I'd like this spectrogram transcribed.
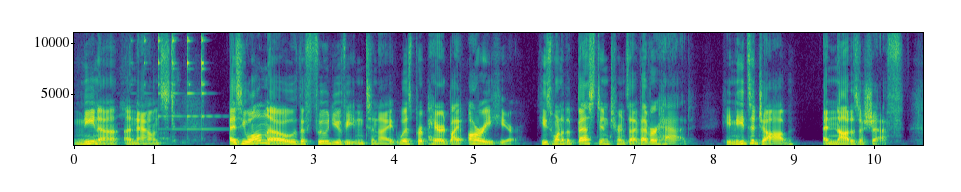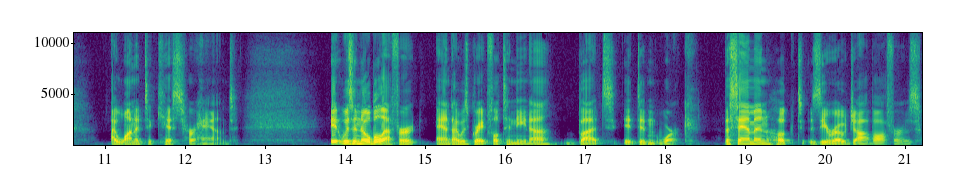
Nina announced, As you all know, the food you've eaten tonight was prepared by Ari here. He's one of the best interns I've ever had. He needs a job, and not as a chef. I wanted to kiss her hand. It was a noble effort, and I was grateful to Nina, but it didn't work. The salmon hooked zero job offers.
